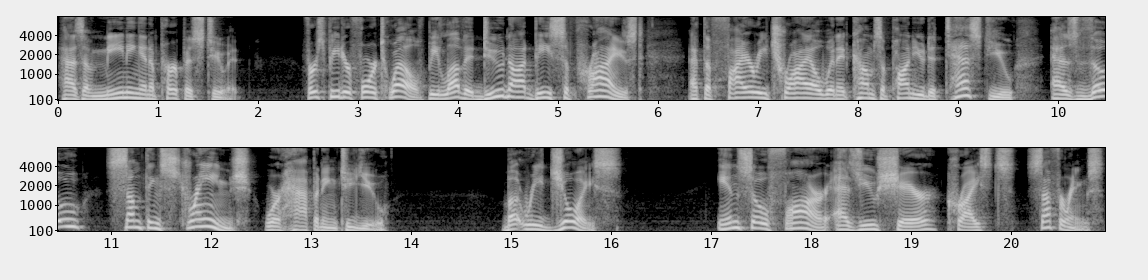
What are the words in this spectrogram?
has a meaning and a purpose to it. 1 Peter 4:12 Beloved, do not be surprised at the fiery trial when it comes upon you to test you as though something strange were happening to you. But rejoice insofar as you share Christ's sufferings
